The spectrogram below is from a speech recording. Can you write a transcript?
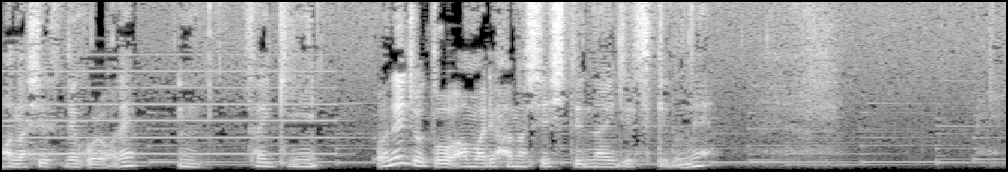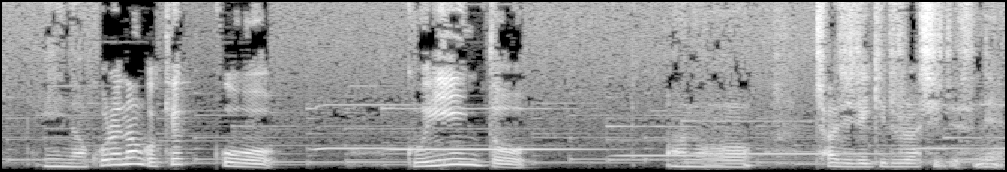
話ですね、これはね。うん。最近はね、ちょっとあまり話してないですけどね。な。これなんか結構、グイーンと、あのチャージできるらしいですね。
